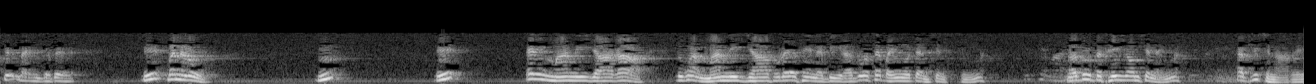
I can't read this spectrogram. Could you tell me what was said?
ဖြစ်နိုင်တယ်ဟင်ဘယ်နဲ့လို့ဟင်ဟင်အဲ့ဒီမန်နေဂျာကသူကမန်နေဂျာဆိုတဲ့အဆင့်နဲ့ပြီးတာသူအသက်ပိုင်းကိုတက်ဖြစ်နေလားနောက်သူတထိန်ရောဖြစ်နိုင်လားအဖြစ်ချင်တာပဲ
